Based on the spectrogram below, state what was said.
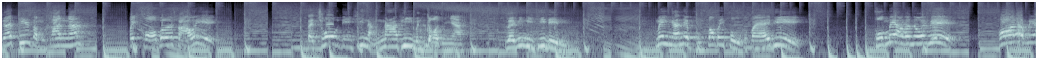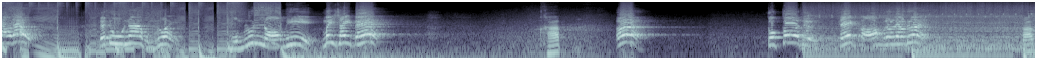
และที่สำคัญนะ ไปขอเบอร์สาวให้อีก แต่โชคดีที่หนังหน้าพี่มันจนไงเลยไม่มีที่ดิน ไม่งั้นเนี่ยผมต้องไปปลูกกาแฟให้พี่ ผมไม่เอาแล้วนะเว้ยพี่ พอแล้วไม่เอาแล้ว แล้วดูหน้าผมด้วย ผมรุ่นน้องพี่ ไม่ใช่เบ๊ะครับ เออโกโก้หนึ่งเทคสองเร็วๆด้วย ครับ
